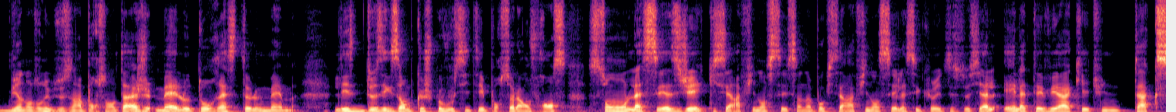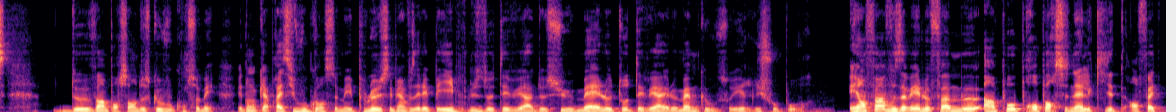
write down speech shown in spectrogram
bien entendu, parce que c'est un pourcentage, mais le taux reste le même. Les deux exemples que je peux vous citer pour cela en France sont la CSG, qui sert à financer, c'est un impôt qui sert à financer la sécurité sociale, et la TVA, qui est une taxe de 20% de ce que vous consommez. Et donc après, si vous consommez plus, eh bien vous allez payer plus de TVA dessus, mais le taux de TVA est le même que vous soyez riche ou pauvre. Et enfin, vous avez le fameux impôt proportionnel, qui est en fait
